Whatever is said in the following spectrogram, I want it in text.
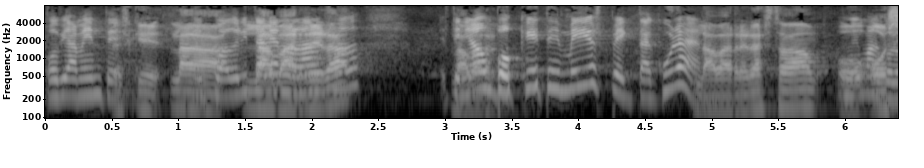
Obviamente. Es que la- el jugador la barrera- lanzado. Tenía la un boquete en medio espectacular. La barrera estaba, Muy o, mal o si,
